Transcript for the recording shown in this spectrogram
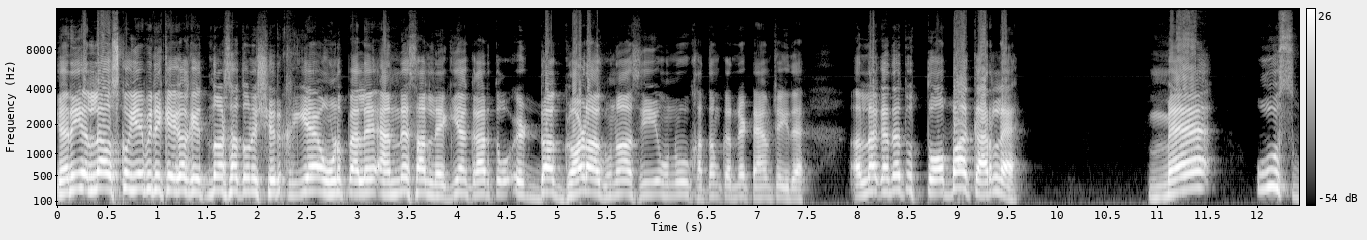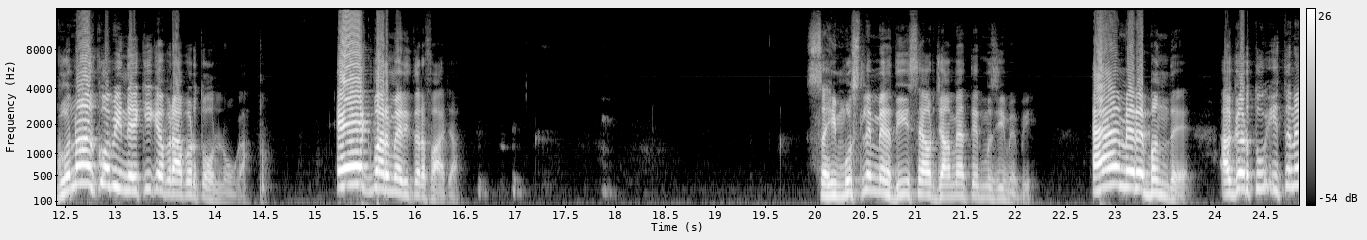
یعنی اللہ اس کو یہ بھی لکھے گا کہ اتنا عرصہ تو نے شرک کیا ہے ہوں پہلے اینے سال نیکیاں کر تو ایڈا گاڑا گناہ سی انہوں ختم کرنے ٹائم چاہیے اللہ کہتا ہے تو توبہ کر لے میں اس گناہ کو بھی نیکی کے برابر تول لوں گا ایک بار میری طرف آ جا صحیح مسلم میں حدیث ہے اور جامعہ ترمزی میں بھی۔ اے میرے بندے، اگر تو اتنے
